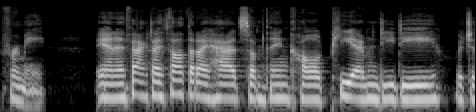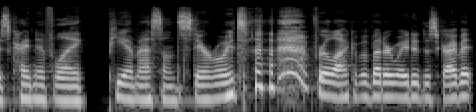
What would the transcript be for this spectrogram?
for me. And in fact, I thought that I had something called PMDD, which is kind of like PMS on steroids, for lack of a better way to describe it.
